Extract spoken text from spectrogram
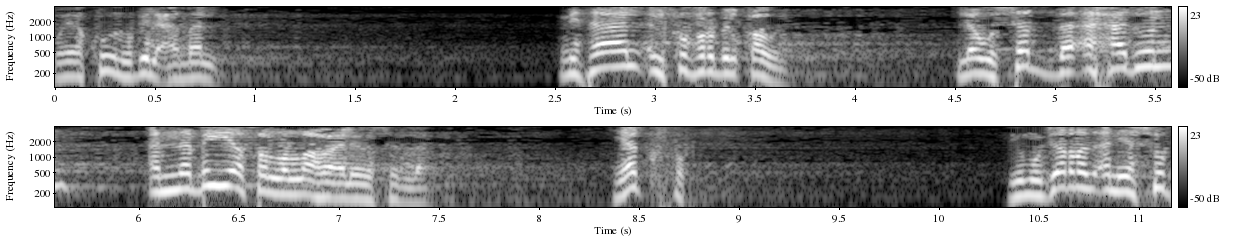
ويكون بالعمل. مثال الكفر بالقول. لو سب أحد النبي صلى الله عليه وسلم يكفر بمجرد أن يسب.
